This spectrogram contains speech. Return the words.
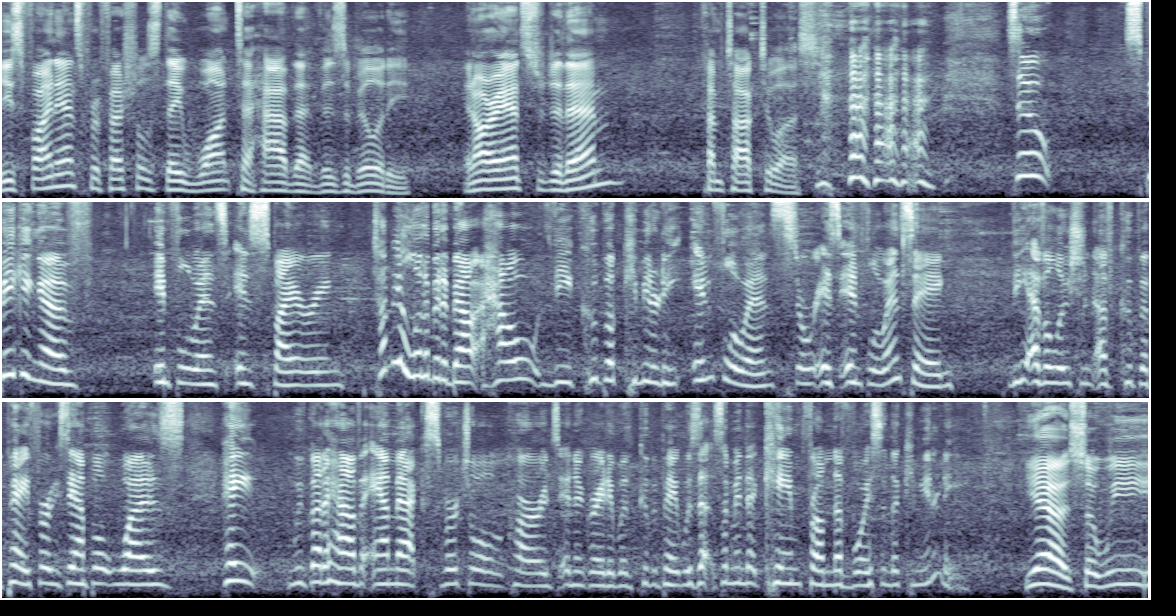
These finance professionals, they want to have that visibility. And our answer to them, come talk to us. So, speaking of influence, inspiring, tell me a little bit about how the Coupa community influenced or is influencing the evolution of Coupa Pay. For example, was, hey, we've got to have Amex virtual cards integrated with Coupa Pay. Was that something that came from the voice of the community? Yeah, so we,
